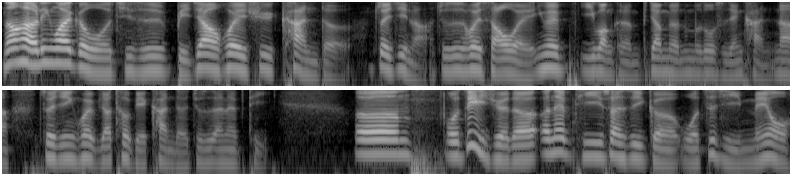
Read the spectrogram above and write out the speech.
然后还有另外一个我其实比较会去看的，最近啦，就是会稍微因为以往可能比较没有那么多时间看，那最近会比较特别看的就是 NFT。嗯，我自己觉得 NFT 算是一个我自己没有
